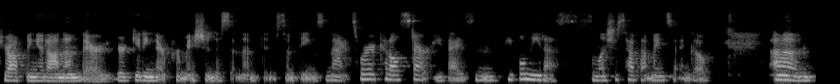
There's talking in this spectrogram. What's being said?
dropping it on them there. You're getting their permission to send them th- some things and that's where it could all start you guys and people need us and let's just have that mindset and go. Um,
